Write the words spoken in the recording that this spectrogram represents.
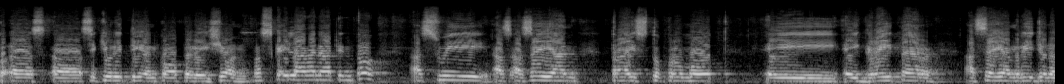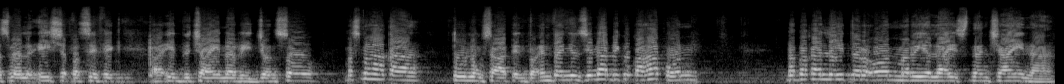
uh, uh, security and cooperation. Mas kailangan natin to as we as ASEAN tries to promote a a greater ASEAN region as well as Asia Pacific uh, Indo-China region. So, mas makakatulong sa atin to. And then yung sinabi ko kahapon, na baka later on ma-realize ng China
